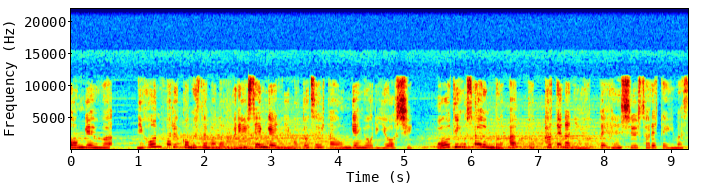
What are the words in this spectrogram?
音源は、日本ファルコム様のフリー宣言に基づいた音源を利用し、オーディオサウンドアットハテナによって編集されています。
